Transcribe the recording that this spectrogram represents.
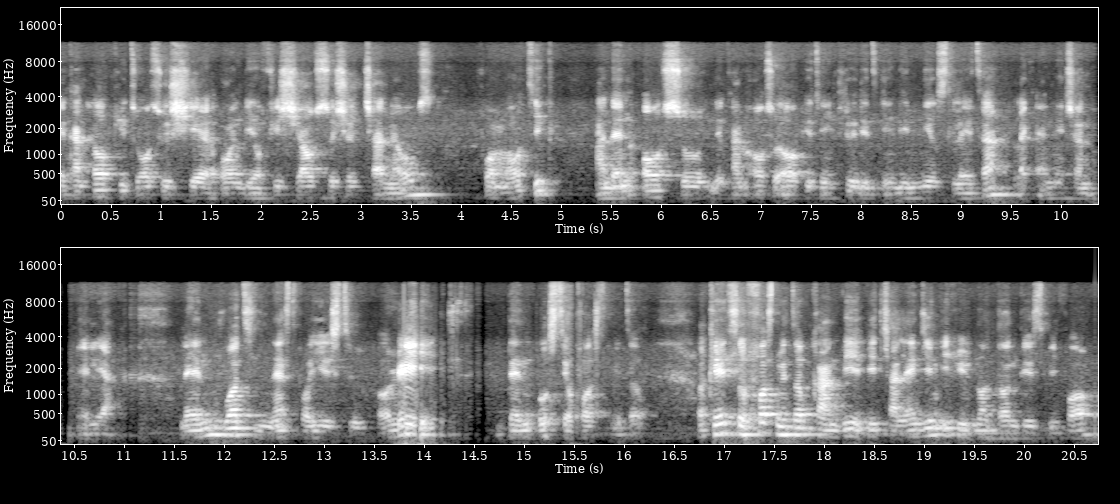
They can help you to also share on the official social channels for Mautic. And then also they can also help you to include it in the newsletter, like I mentioned earlier. Then what's next for you is to hurry, then post your first meetup. Okay, so first meetup can be a bit challenging if you've not done this before,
